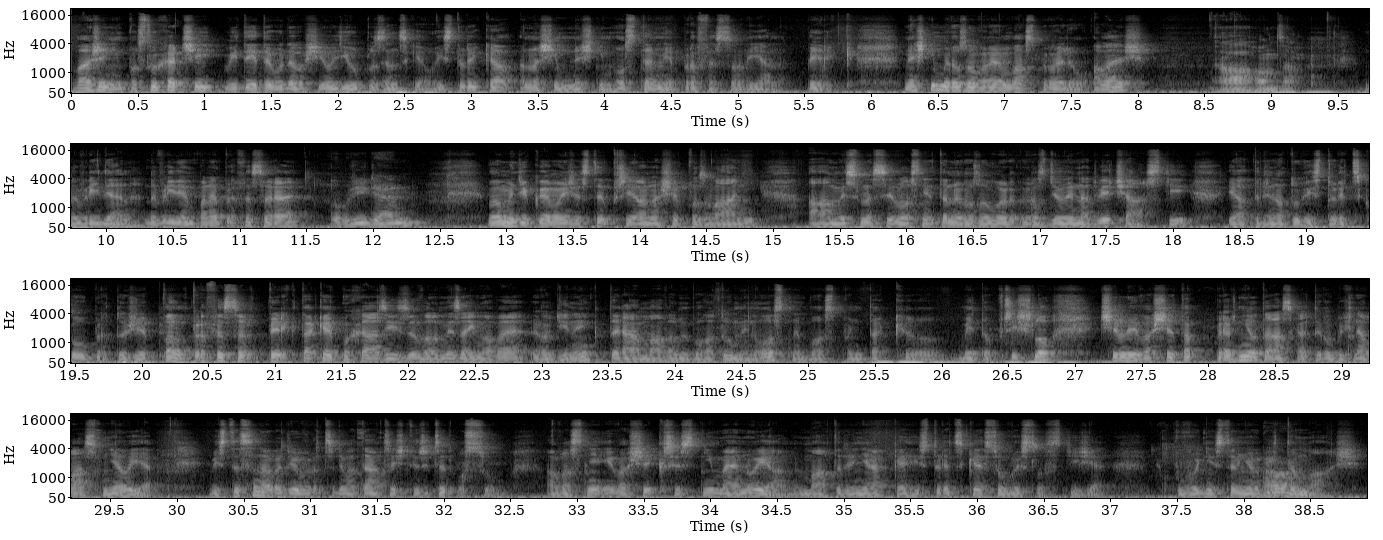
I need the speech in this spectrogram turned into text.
Vážení posluchači, vítejte u dalšího dílu plzeňského historika a naším dnešním hostem je profesor Jan Pirk. Dnešním rozhovorem vás provedou Aleš a Honza. Dobrý den, dobrý den, pane profesore. Dobrý den. Velmi děkujeme, že jste přijal naše pozvání a my jsme si vlastně ten rozhovor rozdělili na dvě části. Já tedy na tu historickou, protože pan profesor Pirk také pochází z velmi zajímavé rodiny, která má velmi bohatou minulost, nebo aspoň tak eh, mi to přišlo. Čili vaše ta první otázka, kterou bych na vás měl je, vy jste se narodil v roce 1948 a vlastně i vaše křestní jméno Jan má tedy nějaké historické souvislosti, že? Původně jste měl být ano. Tomáš.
